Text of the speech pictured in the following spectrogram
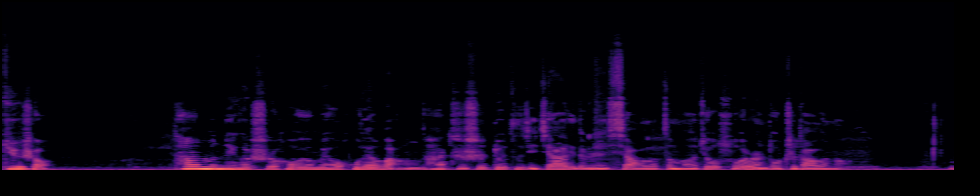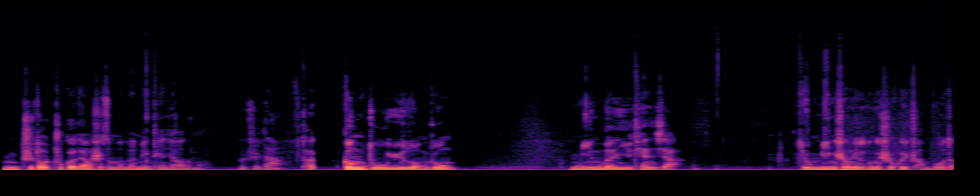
举手。他们那个时候又没有互联网，他只是对自己家里的人笑了，怎么就所有人都知道了呢？你知道诸葛亮是怎么闻名天下的吗？不知道。他耕读于陇中，名闻于天下。就名声这个东西是会传播的。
